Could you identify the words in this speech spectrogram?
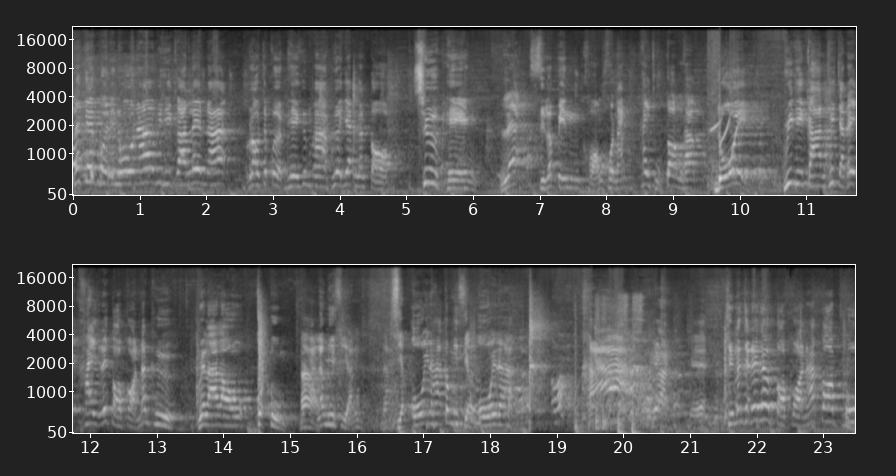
และเกมเปิดอินโทรนะฮะวิธีการเล่นนะฮะเราจะเปิดเพลงขึ้นมาเพื่อแย่งกันตอบ ชื่อเพลง และศิลปินของคนนั้นให้ถูกต้องครับ โดยวิธีการที่จะได้ใครจะได้ตอบก่อนนั่นคือ เวลาเรากดปุ่มนะฮะแล้วมีเสียงนะเสียงโอ้ยนะฮะต้องมีเสียงโอ้ยนะฮะอ่าโอเคทีมนั้นจะได้เริ่มตอบก่อนนะฮะตอบถู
